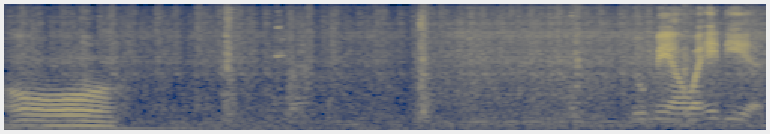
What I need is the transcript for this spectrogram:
โอ้ดูแมวไว้ให้ดีอะ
